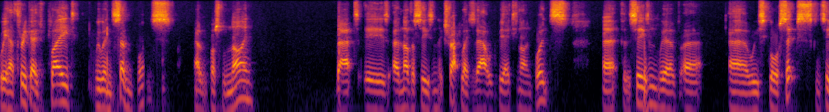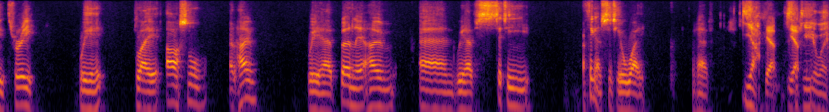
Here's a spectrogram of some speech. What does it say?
We have three games played. We win seven points out of a possible nine. That is another season extrapolated out would be 89 points uh, for the season. We have uh, uh, we score six, concede three. We play Arsenal at home. We have Burnley at home, and we have City. I think that's City away. We have Yeah, Yeah, yeah. City away.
